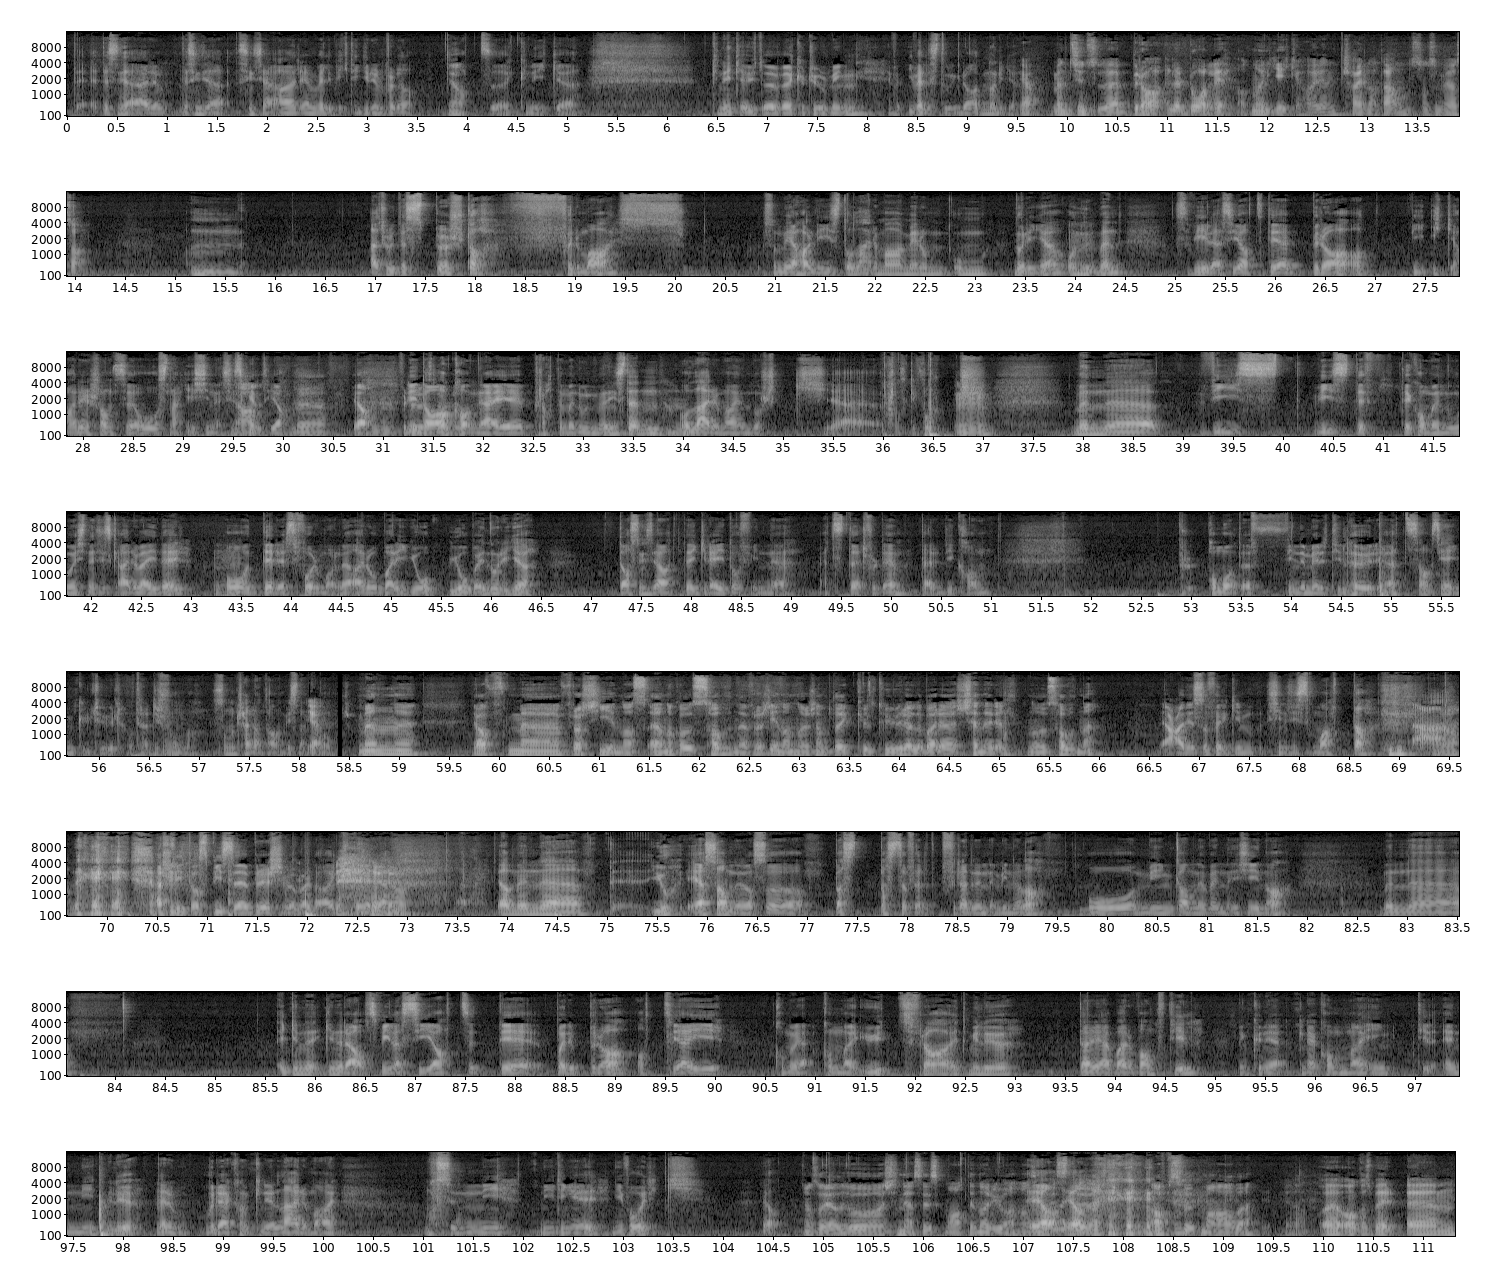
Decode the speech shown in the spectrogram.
det, det syns jeg, er- det synes jeg, synes jeg er en veldig viktig grunn for det. da. Ja. At uh, kunne ikke kunne ikke utøve kulturen min i, veldig stor grad i Norge. Ja, Men syns du det er bra eller dårlig at Norge ikke har en Chinatown, sånn som USA? mm, Jeg tror det spørs, da. For meg, som jeg har lyst til å lære meg mer om, om Norge og nordmenn, nordmenn, så vil jeg si at det er bra at vi ikke har en sjanse å snakke kinesisk hele tida. Ja, Mm, fordi da kan jeg prate med nordmenn isteden Mm. og lære meg norsk eh, ganske fort. Mm. Men eh, hvis, hvis det, det kommer noen kinesiske arbeider, mm. og deres formål er å bare jobbe, jobbe i Norge, da syns jeg at det er greit å finne et sted for dem der de kan pr på en måte finne mer tilhørighet av sin egen kultur og tradisjon. Mm. da. Som Chinatown vi snakker Ja. om. Men eh, ja, med, fra Kina, er det noe du savner fra Kina når det kommer til kultur, eller bare generelt noe du savner? Ja, det er selvfølgelig kinesisk mat, da. Ja. jeg sliter å spise brødskiver hver dag. Ja, men eh, Jo, jeg savner også best, besteforeldrene mine, da. Og min gamle venn i Kina. Men eh, generelt vil jeg si at det er bare bra at jeg kommer, kommer meg ut fra et miljø der jeg var vant til, men kunne jeg, kunne jeg komme meg inn til et nytt miljø der, Mm. hvor jeg kan kunne lære meg masse nye, ny ting, nye folk. Ja. Og så er det jo kinesisk mat i Norge òg. Altså, Ja, hvis ja. du absolutt må ha det. Ja. Og, og Kasper, ehm,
